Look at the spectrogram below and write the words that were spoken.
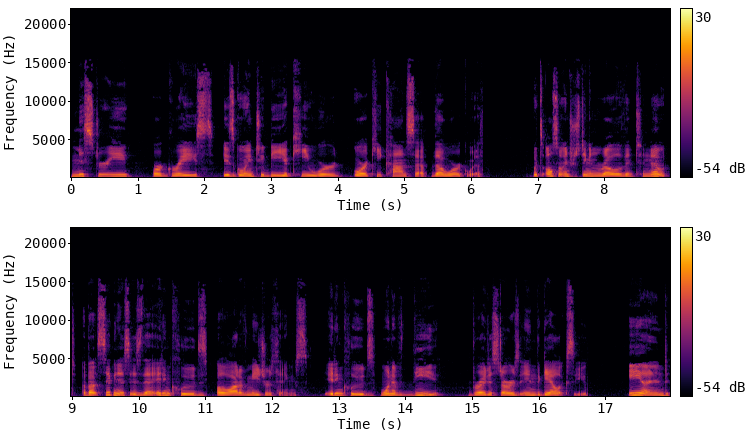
mystery or grace, is going to be a key word or a key concept they'll work with. What's also interesting and relevant to note about Cygnus is that it includes a lot of major things. It includes one of the brightest stars in the galaxy, and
